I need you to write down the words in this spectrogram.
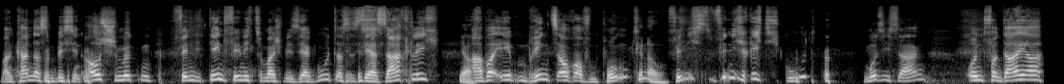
man kann das ein bisschen ausschmücken. Find, ich- den finde ich zum Beispiel sehr gut. Das ist sehr sachlich, Ja. aber eben bringt's auch auf den Punkt. Genau. Finde ich, finde ich richtig gut, muss ich sagen. Und von daher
